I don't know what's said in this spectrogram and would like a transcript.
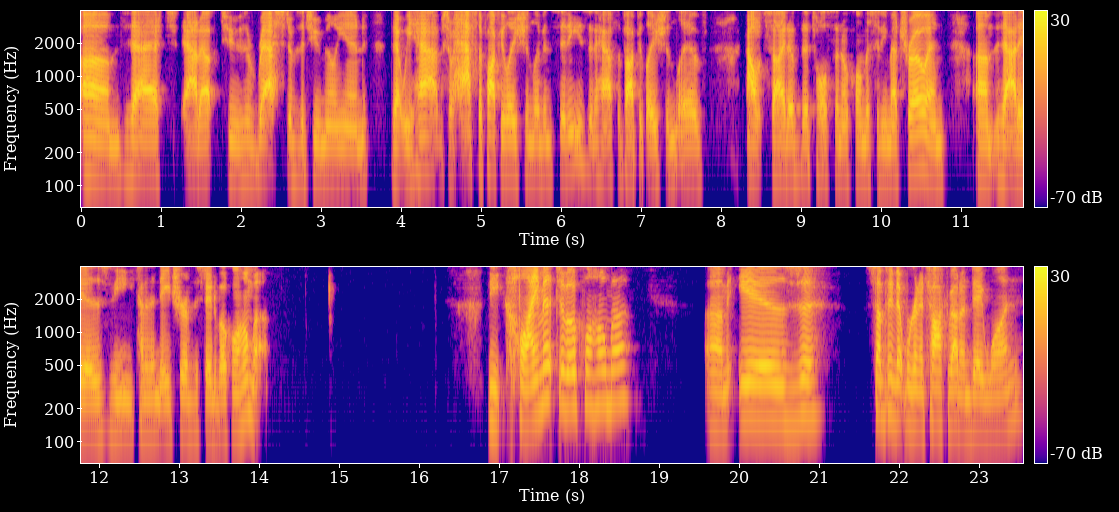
um, that add up to the rest of the 2 million that we have. So half the population live in cities and half the population live outside of the Tulsa and Oklahoma City metro. And um, that is the kind of the nature of the state of Oklahoma. The climate of Oklahoma um, is something that we're going to talk about on day one.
